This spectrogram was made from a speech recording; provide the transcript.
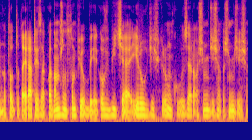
no to tutaj raczej zakładam, że nastąpiłoby jego wbicie i ruch gdzieś w kierunku 0,80-80.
